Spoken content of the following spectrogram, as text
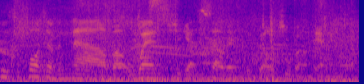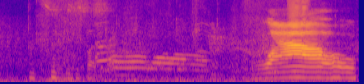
she's supportive now, but when she gets sold into the guild, she won't be anymore. She's like, Oh. Wow.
